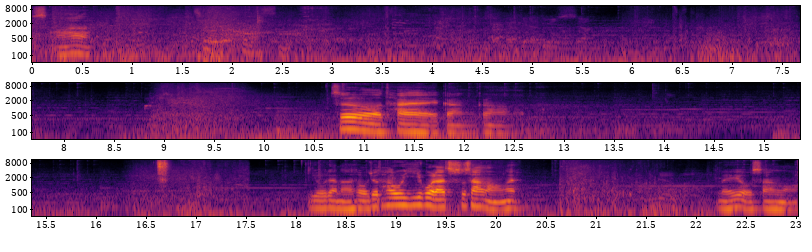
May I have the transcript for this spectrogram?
啥？这太尴尬了，有点难受。我觉得他会一过来吃三狼哎，没有三狼。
